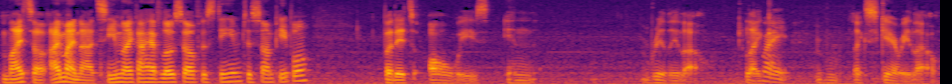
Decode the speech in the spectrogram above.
myself, I might not seem like I have low self esteem to some people, but it's always in really low, like, right like scary low.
